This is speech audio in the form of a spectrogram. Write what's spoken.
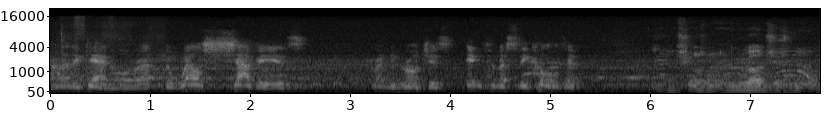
Allen again, or uh, the Welsh Xavi, as Brendan Rodgers infamously called him. yeah shows what Rodgers now.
